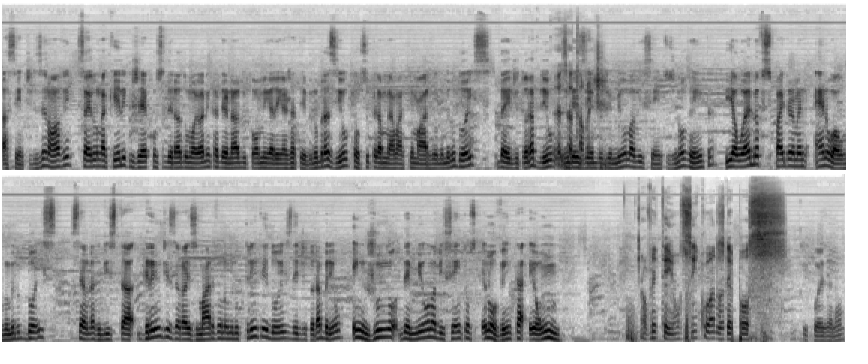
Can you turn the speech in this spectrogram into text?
a 119, saíram naquele que já é considerado o maior encadernado que o Homem-Aranha já teve no Brasil, que é o Super Almanac Marvel número 2, da editora Abril, em Exatamente. dezembro de 1990. E a Web of Spider-Man Annual número 2 saiu na revista Grandes Heróis Marvel número 32, da editora Abril, em junho de 1991. 91, 5 anos depois. Que coisa, não?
